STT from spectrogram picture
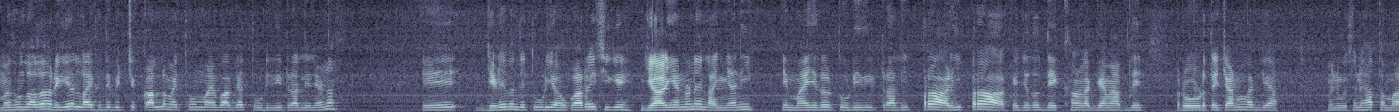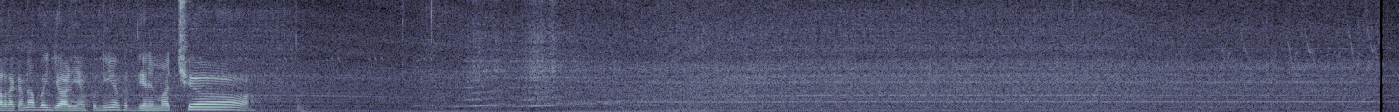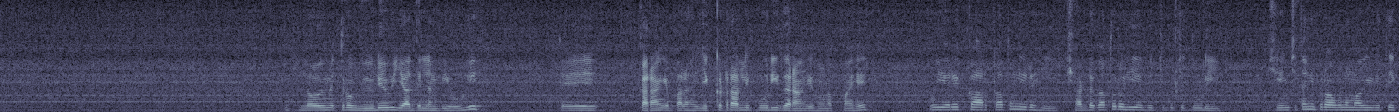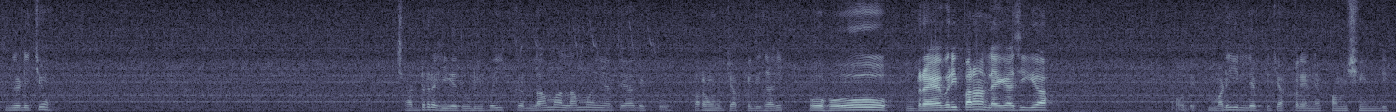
ਮੈਂ ਤੁਹਾਨੂੰ ਦੱਸਦਾ ਰੀਅਲ ਲਾਈਫ ਦੇ ਵਿੱਚ ਕੱਲ ਮੈਥੋਂ ਮੈਂ ਵਗ ਗਿਆ ਤੂੜੀ ਦੀ ਟਰਾਲੀ ਲੈਣਾ। ਇਹ ਜਿਹੜੇ ਬੰਦੇ ਤੂੜੀ ਆਹੋ ਕਰ ਰਹੇ ਸੀਗੇ, ਜਾਲੀਆਂ ਉਹਨਾਂ ਨੇ ਲਾਈਆਂ ਨਹੀਂ। ਤੇ ਮੈਂ ਜਦੋਂ ਤੂੜੀ ਦੀ ਟਰਾਲੀ ਭਰਾ ਲਈ, ਭਰਾ ਕੇ ਜਦੋਂ ਦੇਖਣ ਲੱਗਿਆ, ਮੈਂ ਆਪਦੇ ਰੋਡ ਤੇ ਚੜਨ ਲੱਗਿਆ, ਮੈਨੂੰ ਕਿਸੇ ਨੇ ਹੱਥ ਮਾਰਦਾ ਕਹਿੰਦਾ, ਬਈ ਜਾਲੀਆਂ ਖੁੱਲੀਆਂ ਫਿਰਦੀਆਂ ਨੇ ਮੱਛਾ ਲੋ ਵੀ ਮਿੱਤਰੋ, ਵੀਡੀਓ ਵੀ ਜ਼ਿਆਦਾ ਲੰਬੀ ਹੋਊਗੀ ਤੇ ਕਰਾਂਗੇ ਪਰ ਹਜੇ ਇੱਕ ਟਰਾਲੀ ਪੂਰੀ ਕਰਾਂਗੇ ਹੁਣ ਆਪਾਂ ਇਹ। ਉਹ ਯਾਰ, ਇਹ ਕਾਰ ਕਾ ਤੋਂ ਨਹੀਂ ਰਹੀ? ਛੱਡ ਕਾ ਤੋਂ ਰਹੀ ਹੈ ਵਿੱਚ ਵਿੱਚ ਤੂੜੀ? ਮਸ਼ੀਨ 'ਚ ਤਾਂ ਨਹੀਂ ਪ੍ਰੋਬਲਮ ਆ ਗਈ ਕਿਤੇ ਇੱਕ ਗੇੜੇ 'ਚ? ਛੱਡ ਰਹੀ ਹੈ ਤੂੜੀ ਬਈ, ਇੱਕ ਲਾਮਾ ਲਾਮਾ ਜਾਂ ਤੇ ਆ ਦੇਖੋ, ਪਰ ਹੁਣ ਚੱਕ ਲਈ ਸਾਰੀ। ਓਹੋ, ਡਰਾਈਵਰ ਹੀ ਪਰਾਂ ਲੈ ਗਿਆ ਸੀਗਾ। ਉਹ ਦੇਖ, ਮੜੀ ਲਿਫਟ ਚੱਕ ਲੈਨੇ ਆਪਾਂ ਮਸ਼ੀਨ ਦੀ।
